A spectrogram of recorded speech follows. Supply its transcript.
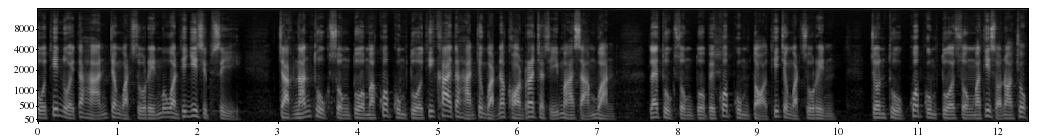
ตัวที่หน่วยทหารจังหวัดสุรินทร์เมื่อวันที่ 24 จากนั้นถูกส่งตัวมาควบคุมตัวที่ค่ายทหารจังหวัดนครราชสีมา 3 วัน และถูกส่งตัวไปควบคุมต่อที่จังหวัดสุรินทร์จนถูกควบคุมตัวส่งมาที่สนโชค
